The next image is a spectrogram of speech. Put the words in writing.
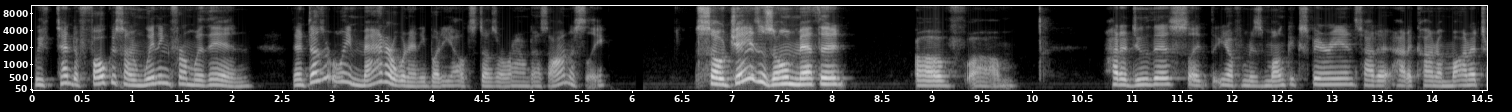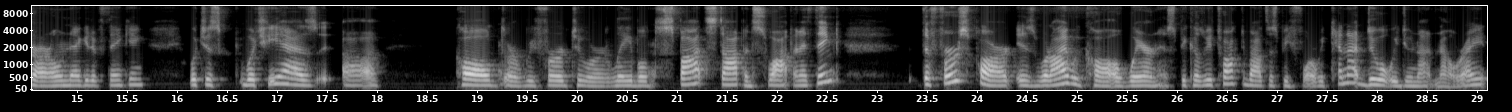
we tend to focus on winning from within. Then it doesn't really matter what anybody else does around us, honestly. So Jay his own method of um, how to do this, like you know, from his monk experience, how to how to kind of monitor our own negative thinking, which is which he has uh, called or referred to or labeled spot, stop, and swap. And I think the first part is what I would call awareness, because we've talked about this before. We cannot do what we do not know, right?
